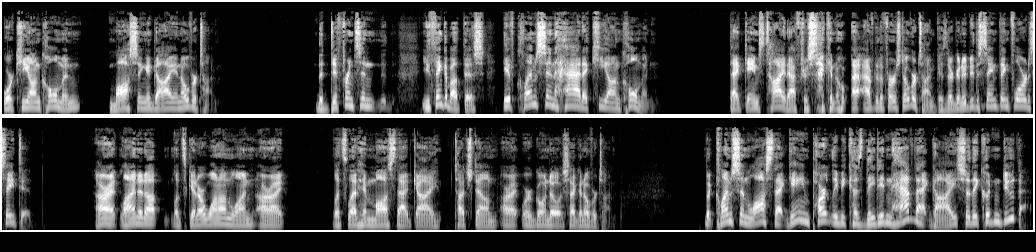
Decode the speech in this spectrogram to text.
Or Keon Coleman mossing a guy in overtime. The difference in you think about this, if Clemson had a Keon Coleman, that game's tied after second after the first overtime because they're going to do the same thing Florida State did. All right, line it up. Let's get our one on one. All right, let's let him moss that guy. Touchdown. All right, we're going to second overtime. But Clemson lost that game partly because they didn't have that guy, so they couldn't do that.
